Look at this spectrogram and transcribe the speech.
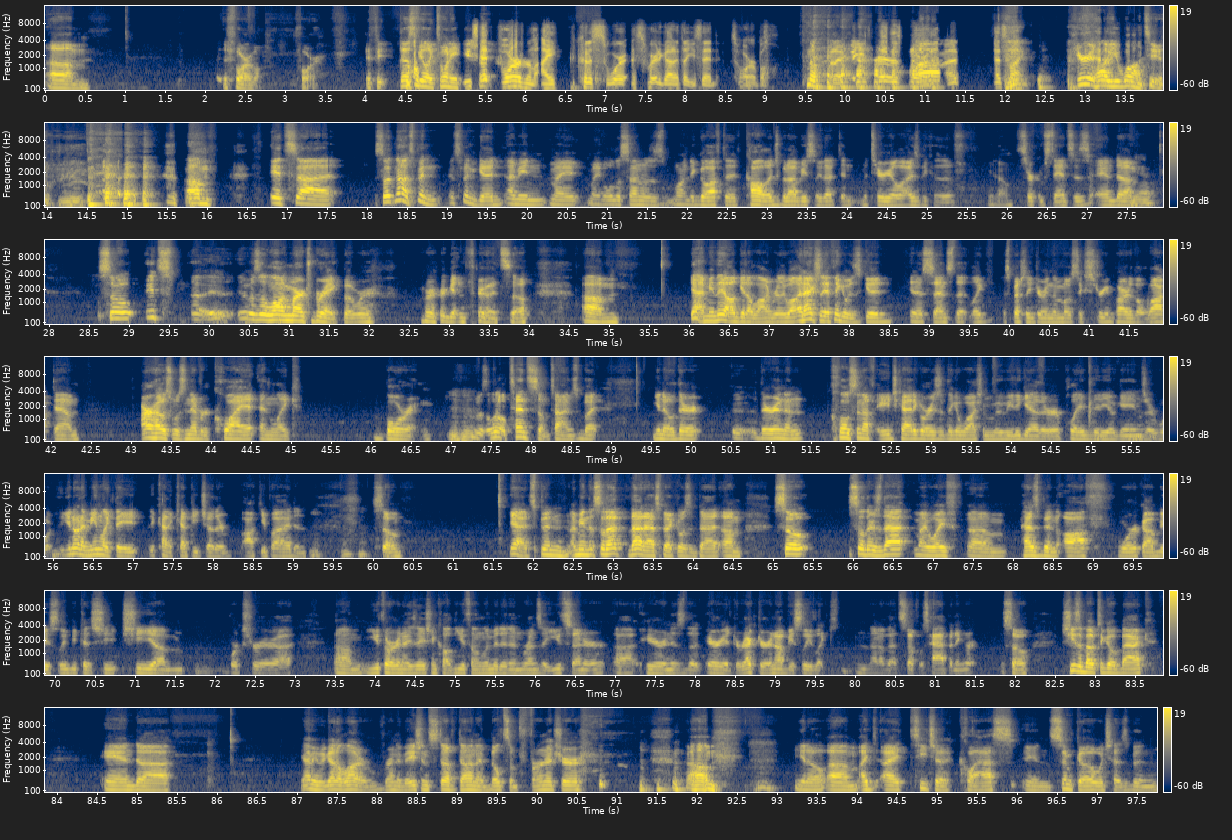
Um, there's four of them. Four. If it does feel like 20. You said four of them. I could have swore. I swear to God, I thought you said it's horrible. No, But I, but you said it was four. Uh, of them. That's fine. hear it how you want to. um it's uh so no it's been it's been good i mean my my oldest son was wanting to go off to college but obviously that didn't materialize because of you know circumstances and um Yeah. so it's uh, it, it was a long march break but we're we're getting through it. So um yeah i mean they all get along really well. And actually i think it was good in a sense that like especially during the most extreme part of the lockdown our house was never quiet and like boring. It Mhm. was a little tense sometimes but you know they're they're in a close enough age categories that they could watch a movie together or play video games or what you know what i mean? Like they they kind of kept each other occupied and so yeah it's been i mean so that that aspect wasn't bad um so so there's that my wife um has been off work obviously because she she um works for a um, youth organization called Youth Unlimited and runs a youth center uh, here and is the area director. And obviously, like none of that stuff was happening. So she's about to go back, and uh, yeah, I mean, we got a lot of renovation stuff done. I built some furniture. um, you know, um, I I teach a class in Simcoe, which has been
